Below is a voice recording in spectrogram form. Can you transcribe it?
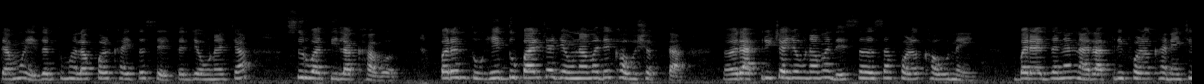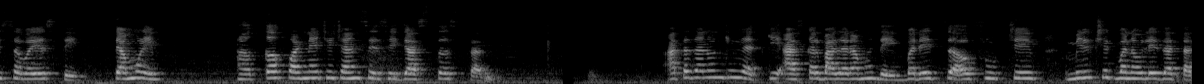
त्यामुळे जर तुम्हाला फळ खायचं असेल तर जेवणाच्या सुरुवातीला खावं. परंतु हे दुपारच्या जेवणामध्ये खाऊ शकता. रात्रीच्या जेवणामध्ये सहसा फळं खाऊ नये. बऱ्याच जणांना रात्री फळं खाण्याची सवय असते. त्यामुळे कफ वाढण्याचे चान्सेस हे जास्त असतात. आता जाणून घेऊयात की आजकाल बाजारामध्ये बरेच फ्रूटचे मिल्कशेक बनवले जातात.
